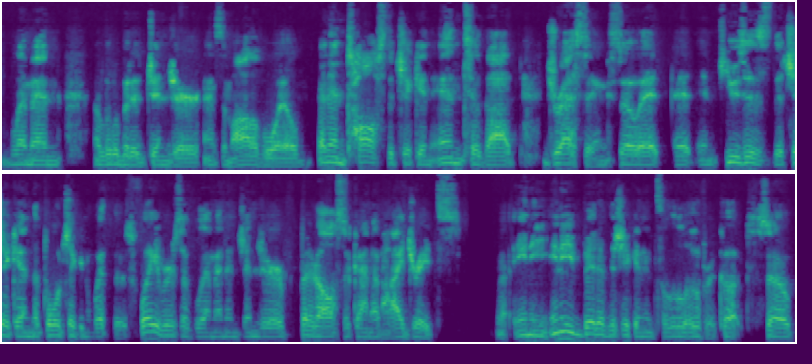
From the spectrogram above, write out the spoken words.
lemon, a little bit of ginger, and some olive oil, and then toss the chicken into that dressing. So it, it infuses the chicken, the pulled chicken, with those flavors of lemon and ginger, but it also kind of hydrates any any bit of the chicken that's a little overcooked. So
